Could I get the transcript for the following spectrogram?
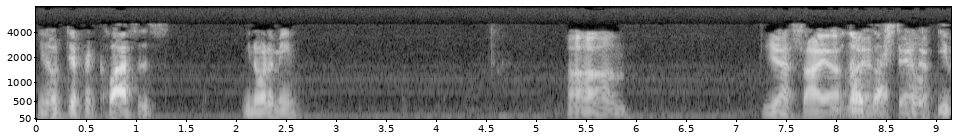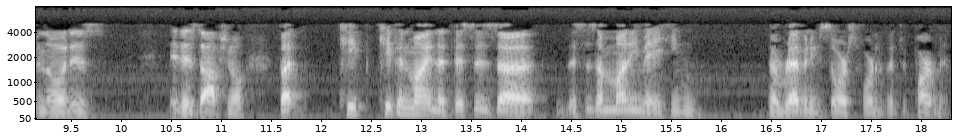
you know different classes you know what i mean um, yes, I uh, I understand optional, even though it is it is optional. But keep keep in mind that this is a this is a money making a revenue source for the department.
